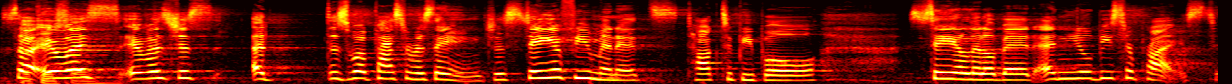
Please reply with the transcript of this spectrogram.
So Okay, it so- was it was just a, this is what Pastor was saying. Just stay a few minutes, talk to people, stay a little bit, and you'll be surprised.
